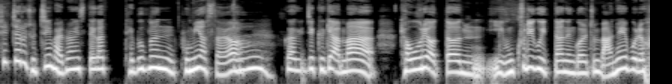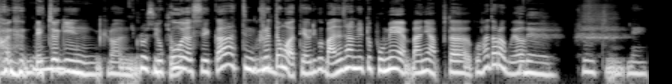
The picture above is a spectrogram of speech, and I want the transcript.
실제로 조증이 발병했을 때가 대부분 봄이었어요. 아, 그러니까 이제 그게 아마 겨울에 어떤 이 웅크리고 있다는 걸 좀 만회해 보려고 하는 내적인 그런 음. 수 있죠. 욕구였을까? 하여튼 음. 그랬던 것 같아요. 그리고 많은 사람들이 또 봄에 많이 아프다고 하더라고요. 네. 그, 네.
